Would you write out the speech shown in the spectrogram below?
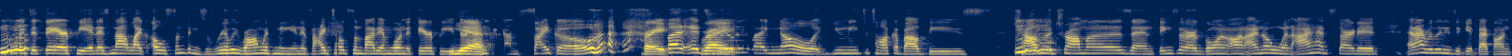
mm-hmm. going to therapy and it's not like oh something's really wrong with me and if i tell somebody i'm going to therapy yeah i'm psycho right but it's right. really like no you need to talk about these childhood mm-hmm. traumas and things that are going on. I know when I had started, and I really need to get back on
